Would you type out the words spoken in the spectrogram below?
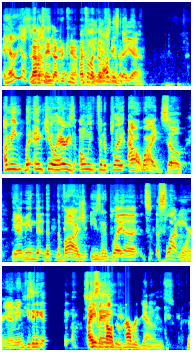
Harry has that'll change after camp. I feel like yeah, that'll was change. gonna say, after yeah. camp. I mean, but N'Keal Harry's only finna play out wide. So you know what I mean? The the, the Vaj, he's gonna play uh, a slot more. You know what I mean? He's going to get. I even say- calls him Velma Jones.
